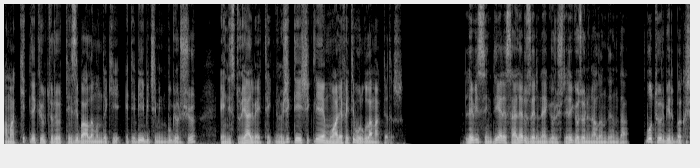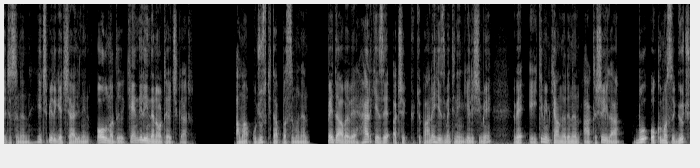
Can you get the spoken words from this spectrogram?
Ama kitle kültürü tezi bağlamındaki edebi biçimin bu görüşü, endüstriyel ve teknolojik değişikliğe muhalefeti vurgulamaktadır. Lewis'in diğer eserler üzerine görüşleri göz önüne alındığında, bu tür bir bakış açısının hiçbir geçerliliğinin olmadığı kendiliğinden ortaya çıkar. Ama ucuz kitap basımının bedava ve herkese açık kütüphane hizmetinin gelişimi ve eğitim imkanlarının artışıyla bu okuması güç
